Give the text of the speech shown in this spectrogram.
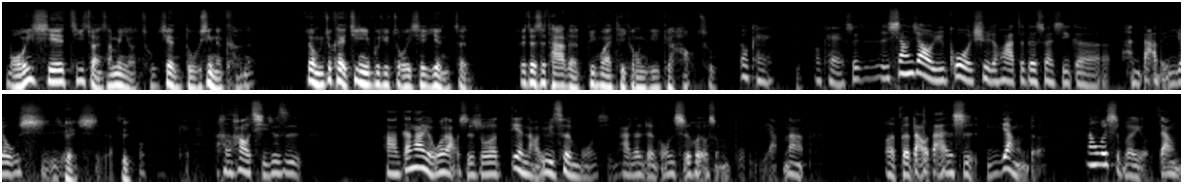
某一些基转上面有出现毒性的可能，所以我们就可以进一步去做一些验证。所以这是它的另外提供的一个好处。OK。OK，所以就是相较于过去的话，这个算是一个很大的优势，就是了。是 OK OK，很好奇，就是啊，刚刚有问老师说，电脑预测模型它跟人工智慧有什么不一样？那呃，得到答案是一样的。那为什么有这样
